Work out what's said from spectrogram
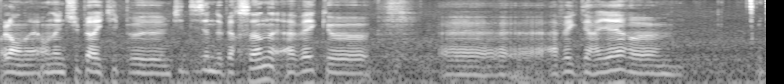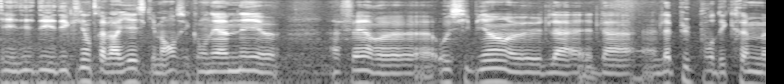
voilà, on a, une super équipe, euh, une petite dizaine de personnes avec, euh, euh, avec derrière des, clients très variés. Ce qui est marrant, c'est qu'on est amené à faire aussi bien de la, pub pour des crèmes,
